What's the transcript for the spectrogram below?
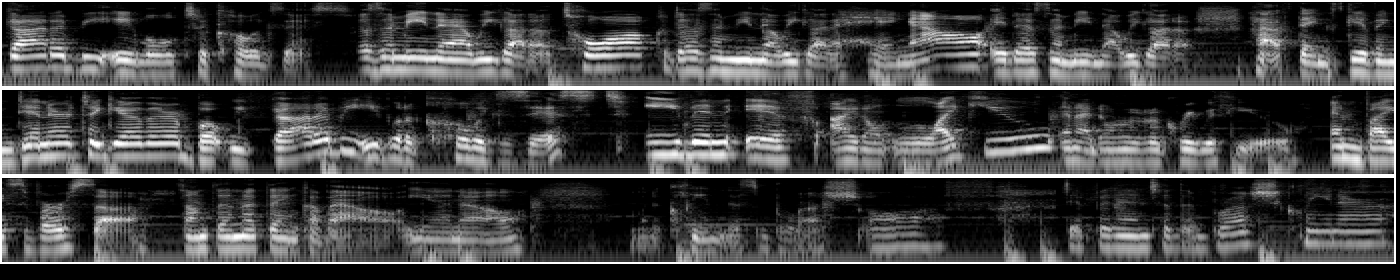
got to be able to coexist. Doesn't mean that we got to talk. Doesn't mean that we got to hang out. It doesn't mean that we got to have Thanksgiving dinner together, but we've got to be able to coexist even if I don't like you and I don't agree with you and vice versa. Something to think about, you know. I'm gonna clean this brush off, dip it into the brush cleaner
